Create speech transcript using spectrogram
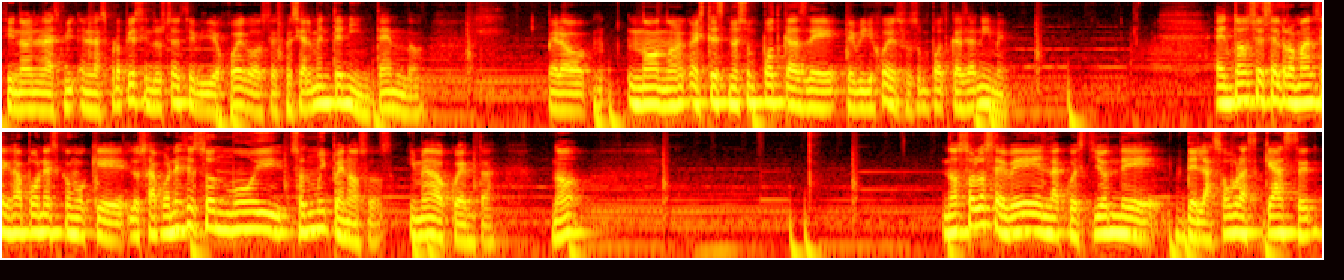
sino en las, en las propias industrias de videojuegos, especialmente Nintendo. Pero no, no, este no es un podcast de, videojuegos, es un podcast de anime. Entonces el romance en Japón es como que los japoneses son muy, son muy penosos, y me he dado cuenta, ¿no? No solo se ve en la cuestión de, de las obras que hacen,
